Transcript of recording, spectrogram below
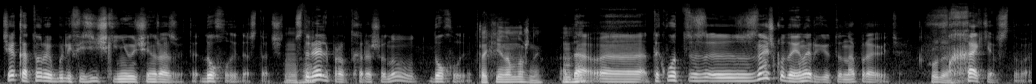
те, которые были физически не очень развиты, дохлые достаточно. Угу. Стреляли, правда, хорошо, но дохлые. Такие нам нужны. Да. Угу. Э, так вот, знаешь, куда энергию-то направить? Куда? в хакерство.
